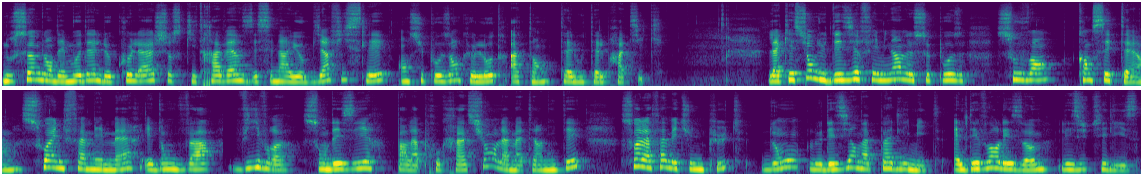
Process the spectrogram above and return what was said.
Nous sommes dans des modèles de collage sur ce qui traverse des scénarios bien ficelés en supposant que l'autre attend telle ou telle pratique. La question du désir féminin ne se pose souvent qu'en ces termes, soit une femme est mère et donc va vivre son désir par la procréation, la maternité, soit la femme est une pute dont le désir n'a pas de limite. Elle dévore les hommes, les utilise.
